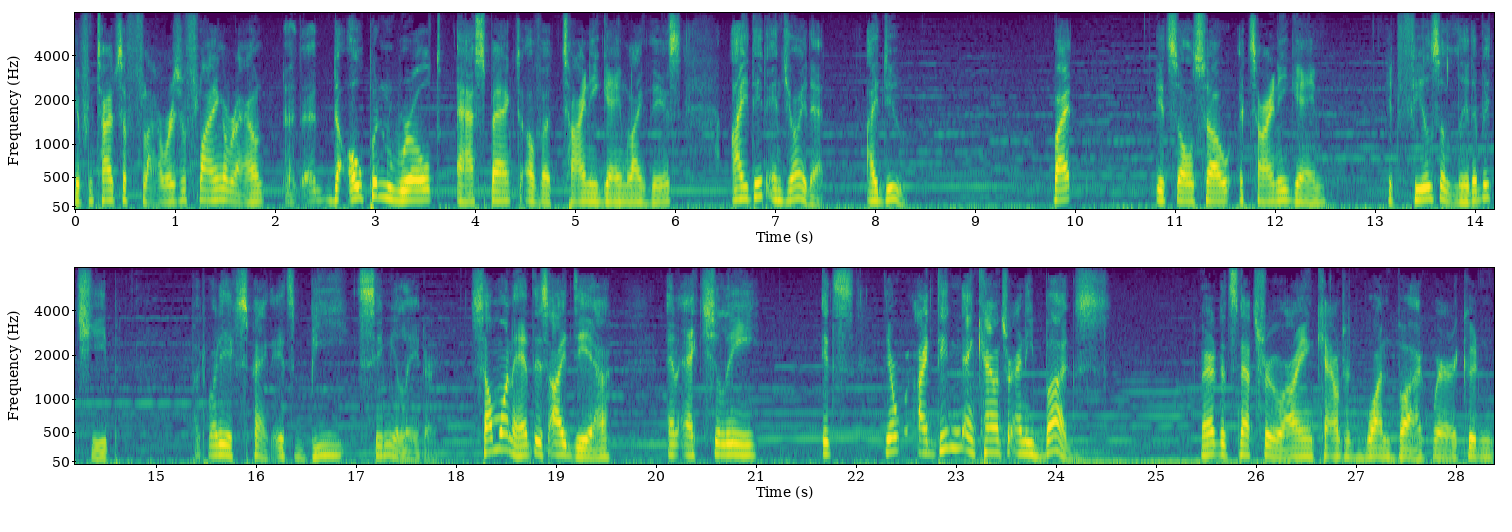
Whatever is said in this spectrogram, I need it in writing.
different types of flowers are flying around. Uh, uh, the open world aspect of a tiny game like this, I did enjoy that. I do. But it's also a tiny game. It feels a little bit cheap. But what do you expect? It's Bee Simulator someone had this idea and actually it's there I didn't encounter any bugs. Well, that's not true. I encountered one bug where I couldn't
